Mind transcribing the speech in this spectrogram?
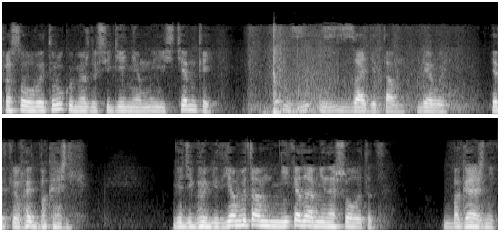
просовывает руку между сиденьем и стенкой сзади там, левый, и открывает багажник. Гадигорий говорит, я бы там никогда не нашел этот багажник,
